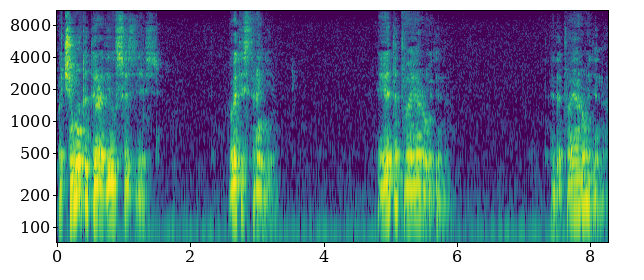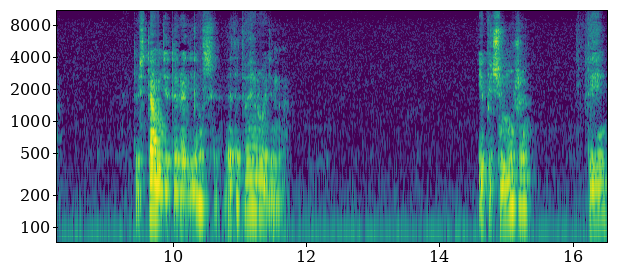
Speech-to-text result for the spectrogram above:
Почему-то ты родился здесь, в этой стране. И это твоя родина. Это твоя родина. То есть там, где ты родился, это твоя родина. И почему же ты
